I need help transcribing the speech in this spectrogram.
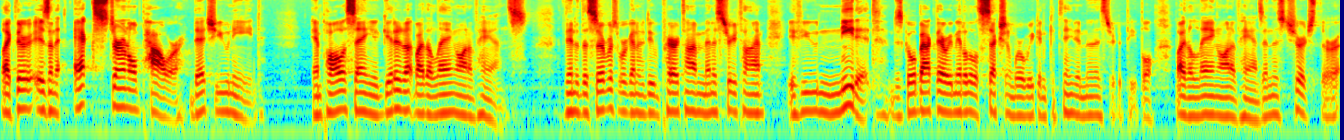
Like, there is an external power that you need. And Paul is saying you get it up by the laying on of hands. The end of the service, we're going to do prayer time, ministry time. If you need it, just go back there. We made a little section where we can continue to minister to people by the laying on of hands. In this church, there are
